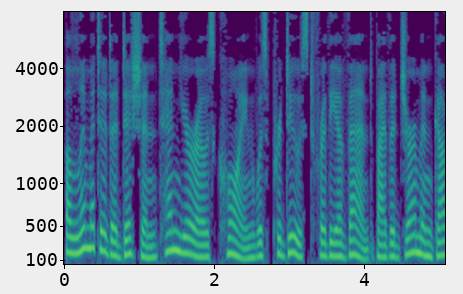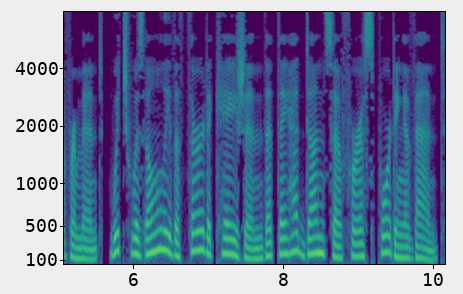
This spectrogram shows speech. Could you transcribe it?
A limited edition €10 Euros coin was produced for the event by the German government, which was only the third occasion that they had done so for a sporting event.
